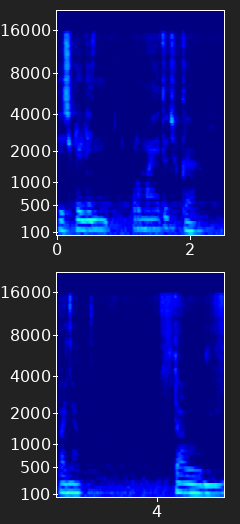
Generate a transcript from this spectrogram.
Di sekeliling rumah itu juga banyak daun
